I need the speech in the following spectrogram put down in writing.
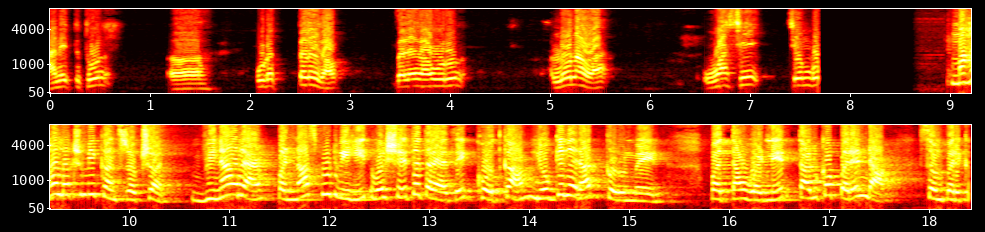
आणि तिथून पुढं तळेगाव. तळेगाववरून लोणावळा वाशी चेंबूर महालक्ष्मी कन्स्ट्रक्शन विना रॅम्प पन्नास फूट विहीर व शेततळ्याचे खोदकाम योग्य दरात करून मिळेल. पत्ता वडनेर तालुका परंडा. संपर्क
